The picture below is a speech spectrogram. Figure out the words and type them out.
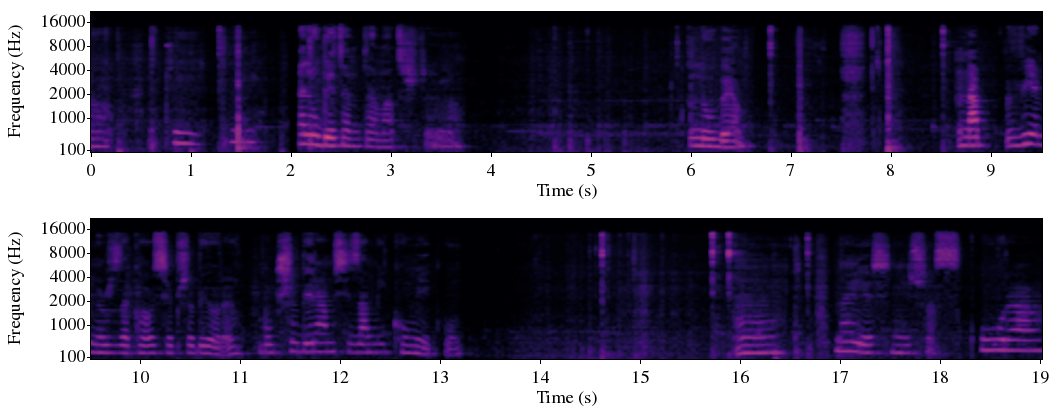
a, ty, ty. Ja lubię ten temat, szczerze. Lubię. Na, wiem już za kogo się przebiorę, bo przebieram się za Miku Miku. Mm, najjaśniejsza skóra.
